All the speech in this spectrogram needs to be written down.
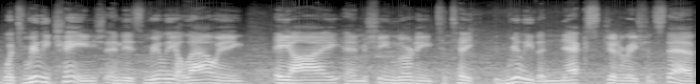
what's really changed and is really allowing AI and machine learning to take really the next generation step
